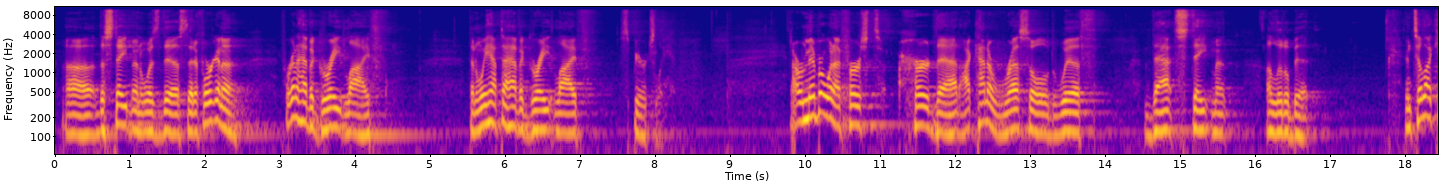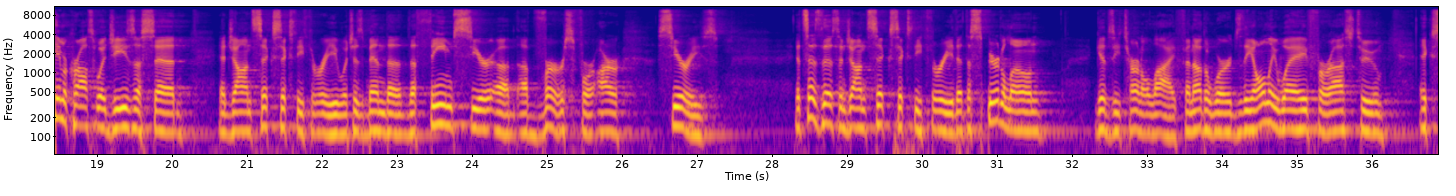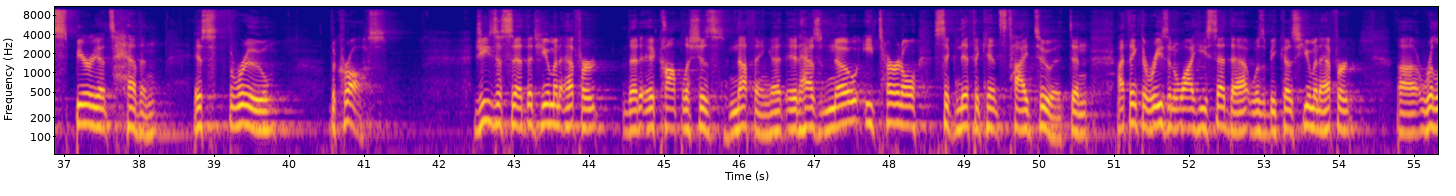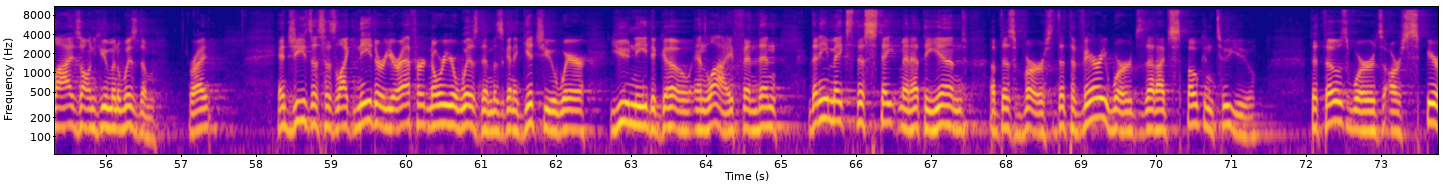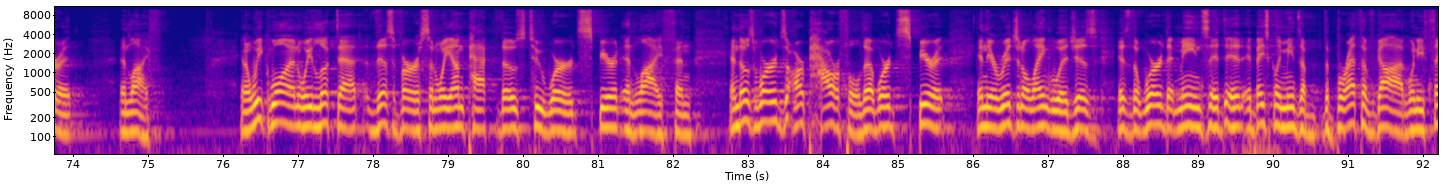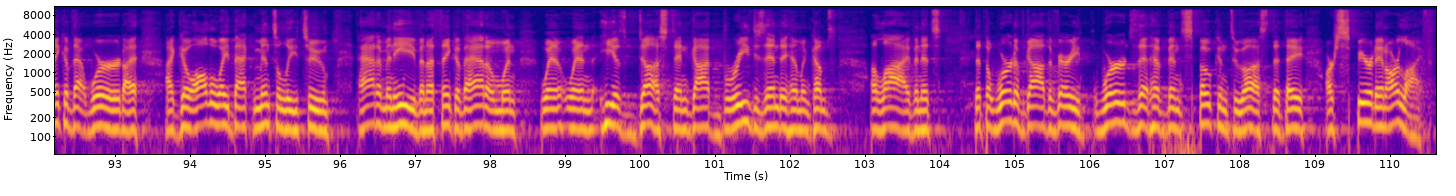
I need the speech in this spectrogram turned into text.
Uh, the statement was this that if we're going to if we're going to have a great life, then we have to have a great life spiritually. And I remember when I first heard that, I kind of wrestled with that statement a little bit until I came across what Jesus said in John 6 63, which has been the, the theme ser- uh, verse for our series. It says this in John 6 63 that the Spirit alone gives eternal life. In other words, the only way for us to experience heaven is through the cross. Jesus said that human effort that accomplishes nothing. It, it, has no eternal significance tied to it. And I think the reason why he said that was because human effort uh, relies on human wisdom, right? And Jesus is like, neither your effort nor your wisdom is going to get you where you need to go in life. And then, then he makes this statement at the end of this verse that the very words that I've spoken to you, that those words are spirit and life. In week one, we looked at this verse and we unpacked those two words, spirit and life. And and those words are powerful. The word spirit in the original language is, is the word that means, it, it, it basically means a, the breath of God. When you think of that word, I, I go all the way back mentally to Adam and Eve, and I think of Adam when, when, when he is dust and God breathes into him and comes alive. And it's that the Word of God, the very words that have been spoken to us, that they are spirit in our life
